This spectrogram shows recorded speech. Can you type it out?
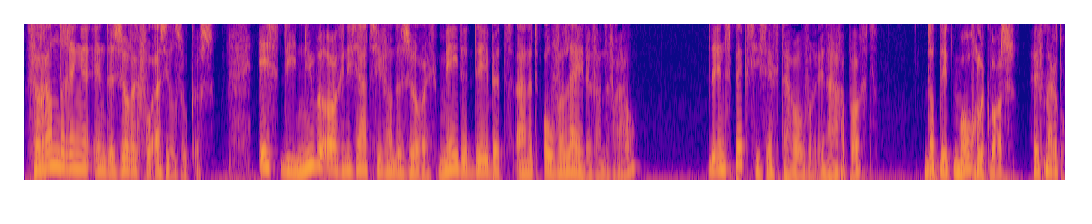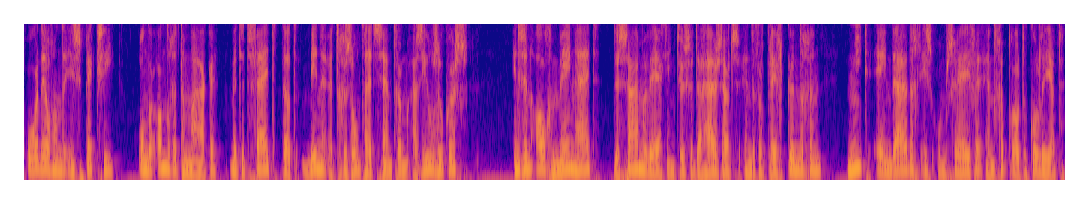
Veranderingen in de zorg voor asielzoekers. Is die nieuwe organisatie van de zorg mede debet aan het overlijden van de vrouw? De inspectie zegt daarover in haar rapport... Dat dit mogelijk was, heeft naar het oordeel van de inspectie onder andere te maken met het feit dat binnen het gezondheidscentrum asielzoekers in zijn algemeenheid de samenwerking tussen de huisarts en de verpleegkundigen niet eenduidig is omschreven en geprotocoleerd.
